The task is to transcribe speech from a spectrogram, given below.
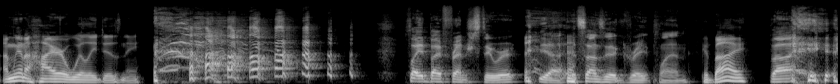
I'm gonna hire Willie Disney. Played by French Stewart. Yeah, it sounds like a great plan. Goodbye. Bye.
